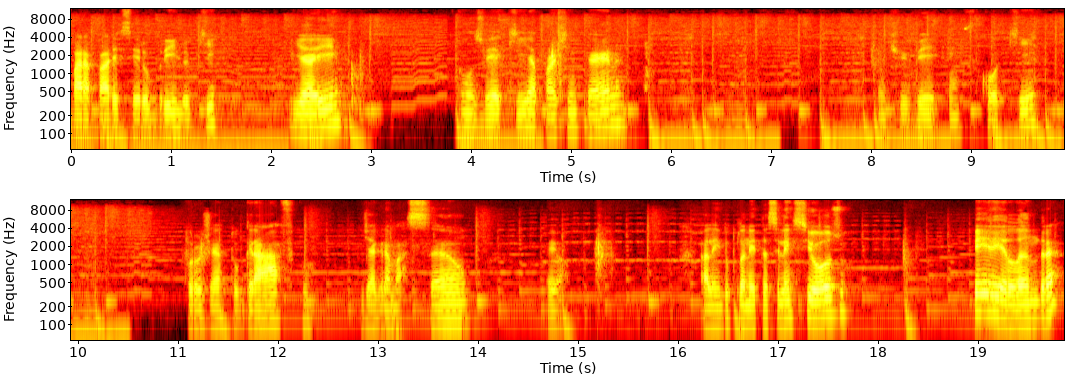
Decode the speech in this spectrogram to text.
para aparecer o brilho aqui. E aí, vamos ver aqui a parte interna. A gente vê como ficou aqui. Projeto gráfico, diagramação. Aí, ó. Além do planeta silencioso, Perelandra,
